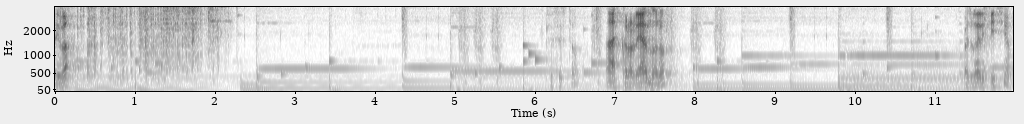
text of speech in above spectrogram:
Ahí va. ¿Qué es esto? Ah, scrolleando, ¿no? Es un edificio.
